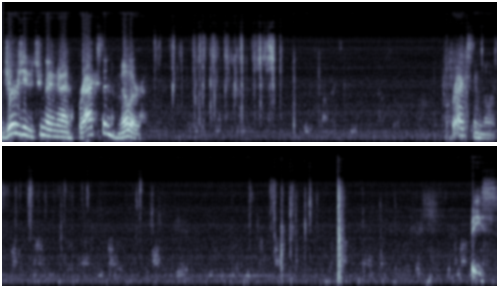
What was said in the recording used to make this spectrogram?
Jersey to 299, Braxton Miller. Braxton Miller. Base.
